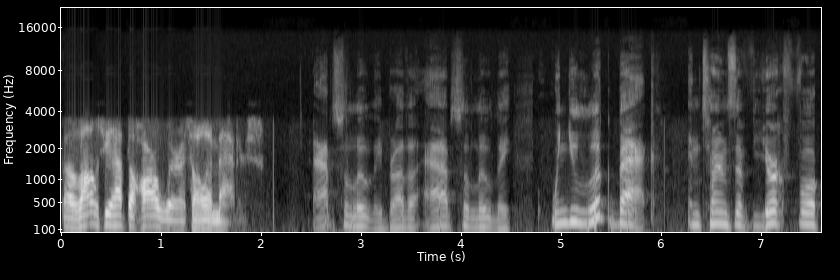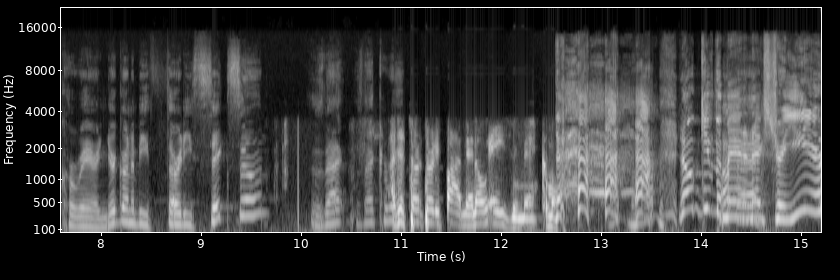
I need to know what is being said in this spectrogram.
But as long as you have the hardware, it's all that matters. Absolutely, brother. Absolutely. When you look back in terms of your full career, and you're going to be 36 soon. Is that is that correct? I just turned 35, man. Don't age me, man. Come on. Don't give the man an extra year.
